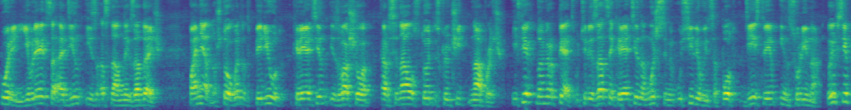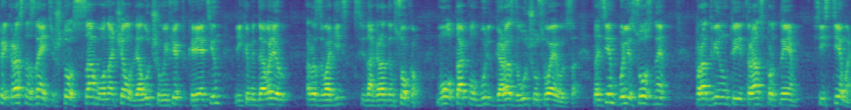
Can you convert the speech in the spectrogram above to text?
корень является один из основных задач – Понятно, что в этот период креатин из вашего арсенала стоит исключить напрочь. Эффект номер пять. Утилизация креатина мышцами усиливается под действием инсулина. Вы все прекрасно знаете, что с самого начала для лучшего эффекта креатин рекомендовали разводить с виноградным соком. Мол, так он будет гораздо лучше усваиваться. Затем были созданы продвинутые транспортные системы,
